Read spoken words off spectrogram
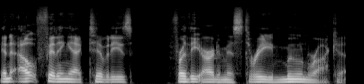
and outfitting activities for the Artemis III moon rocket.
